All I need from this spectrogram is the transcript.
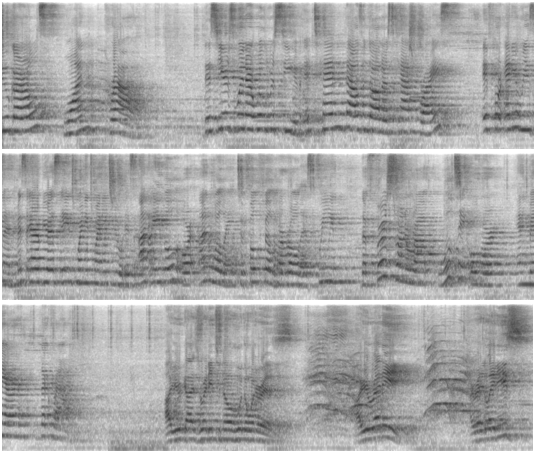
Two girls, one crown. This year's winner will receive a $10,000 cash prize if for any reason Miss Arab USA 2022 is unable or unwilling to fulfill her role as queen, the first runner-up will take over and bear the crown. Are you guys ready to know who the winner is? Are you ready? Are you ready, ladies?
